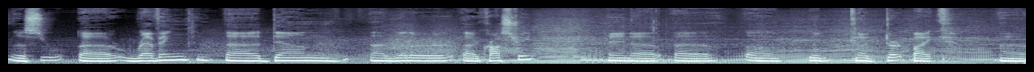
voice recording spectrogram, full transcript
this uh, revving uh, down uh, the other uh, cross street, and uh, uh, uh, little kind of dirt bike uh,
